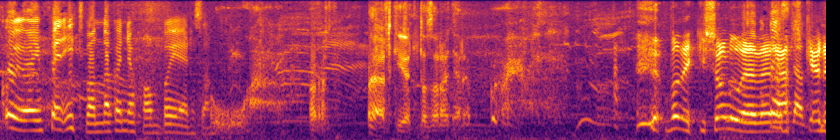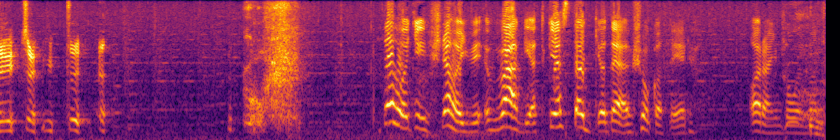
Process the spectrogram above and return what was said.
Golyóim fenn itt vannak a nyakamba, érzem. Hát, lehet kijött az aranyerem. Van egy kis aloe Kezdem. kenő csak ütő. Ú, Dehogy is, nehogy vágjad ki, ezt adjad el, sokat ér. Aranyból van.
